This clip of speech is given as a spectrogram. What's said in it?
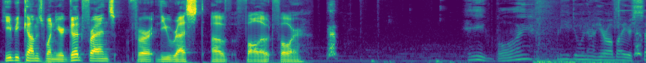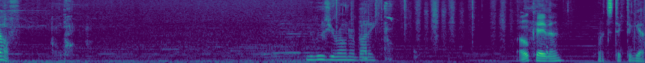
He becomes one of your good friends for the rest of Fallout 4. Hey, boy. What are you doing out here all by yourself? You lose your owner, buddy? Okay, then. Let's stick together.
